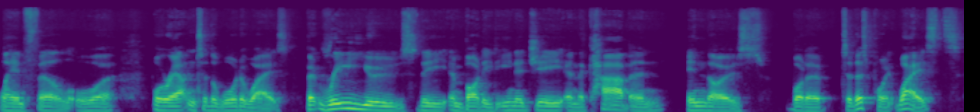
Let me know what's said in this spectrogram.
landfill or or out into the waterways, but reuse the embodied energy and the carbon in those what are to this point wastes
